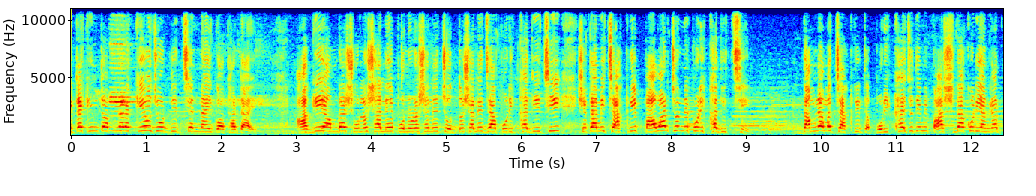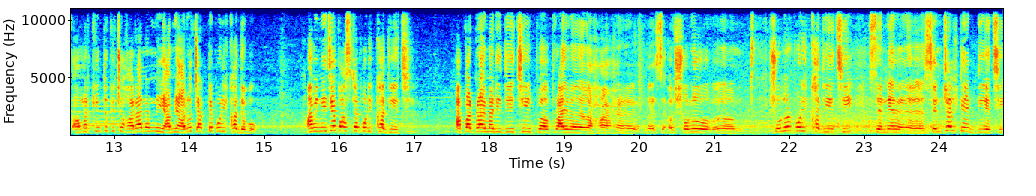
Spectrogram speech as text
এটা কিন্তু আপনারা কেউ জোর দিচ্ছেন না এই কথাটায়। আগে আমরা ষোলো সালে, পনেরো সালে, চোদ্দ সালে যা পরীক্ষা দিয়েছি, সেটা আমি চাকরি পাওয়ার জন্য পরীক্ষা দিচ্ছি। তার মানে আমার চাকরিটা, পরীক্ষায় যদি আমি পাশ না করি, আমি আমার কিন্তু কিছু হারানোর নেই, আমি আরও চারটে পরীক্ষা দেব। আমি নিজে পাঁচটা পরীক্ষা দিয়েছি। আপার প্রাইমারি দিয়েছি ষোলো ষোলোর পরীক্ষা দিয়েছি সেন্ট্রাল টেট দিয়েছি।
